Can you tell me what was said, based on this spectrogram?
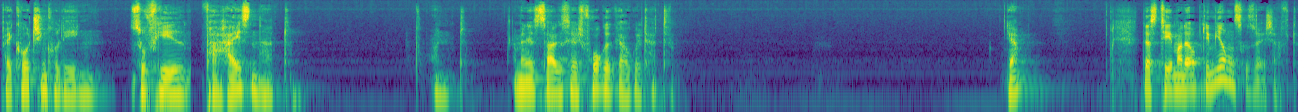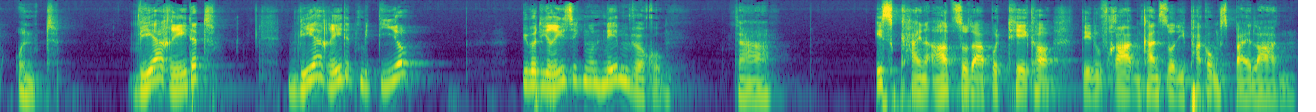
bei Coaching-Kollegen so viel verheißen hat und am Ende des Tages vielleicht vorgegaukelt hat. Ja, das Thema der Optimierungsgesellschaft. Und wer redet, wer redet mit dir über die Risiken und Nebenwirkungen? Da ist kein Arzt oder Apotheker, den du fragen kannst, oder die Packungsbeilagen.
